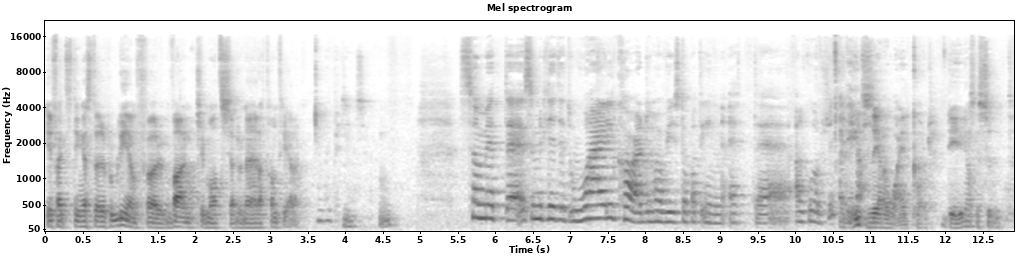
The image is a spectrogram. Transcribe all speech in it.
är faktiskt inga större problem för varmklimatschardonnay att hantera. Som ett, eh, som ett litet wildcard har vi stoppat in ett eh, alkoholfritt Ja, det är inte så jävla wildcard. Det är ju ganska sunt.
